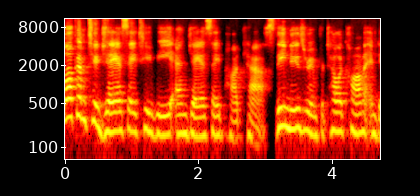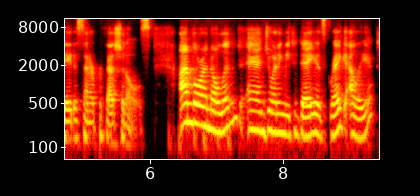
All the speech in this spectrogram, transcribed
Welcome to JSA TV and JSA Podcast, the newsroom for telecom and data center professionals. I'm Laura Noland, and joining me today is Greg Elliott,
